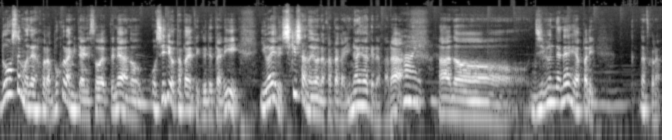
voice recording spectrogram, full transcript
どうしてもねほら僕らみたいにそうやってねあの、うん。お尻を叩いてくれたりいわゆる指揮者のような方がいないわけだから、はい。あのー自分でねやっぱりなんですかな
